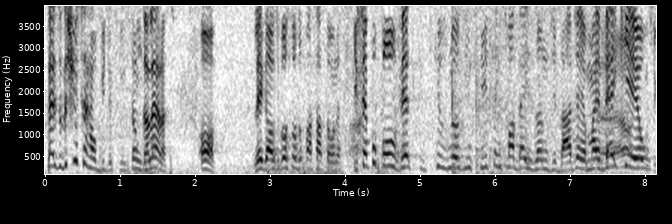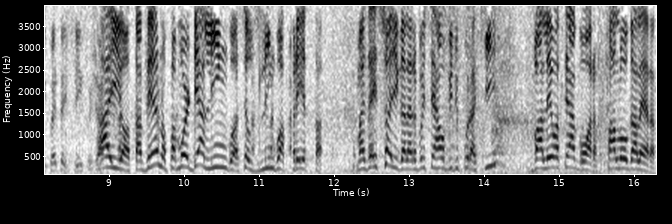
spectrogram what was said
Pera aí, deixa eu encerrar o vídeo aqui então, galera. Ó, legal, você gostou do Passatão, né? Isso é pro povo ver que, que os meus inscritos têm só 10 anos de idade, aí, é mais velho que eu. Com 55 já. Aí, ó, tá vendo? Pra morder a língua, seus língua preta. Mas é isso aí, galera. Vou encerrar o vídeo por aqui. Valeu até agora. Falou, galera.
